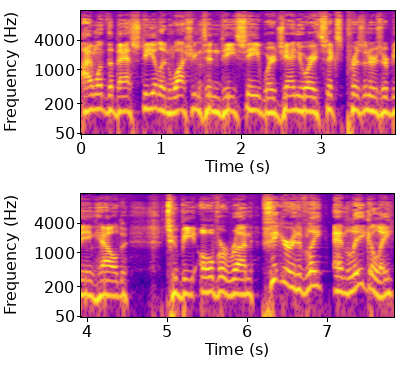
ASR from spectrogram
I want the Bastille in Washington, D.C., where January 6th prisoners are being held, to be overrun figuratively and legally,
